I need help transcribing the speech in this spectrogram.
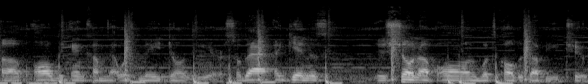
of all the income that was made during the year. So that again is is shown up on what's called the W two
